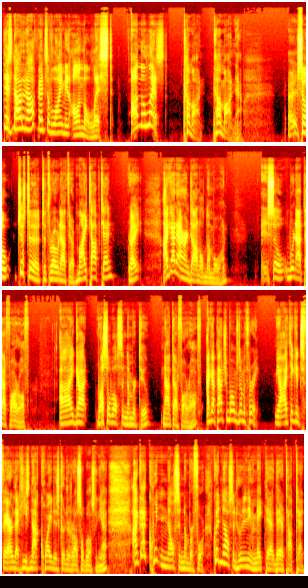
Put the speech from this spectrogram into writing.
There's not an offensive lineman on the list. On the list. Come on. Come on now. Uh, so just to, to throw it out there, my top 10, right? I got Aaron Donald number one. So we're not that far off. I got Russell Wilson number two. Not that far off. I got Patrick Mahomes number three. Yeah, I think it's fair that he's not quite as good as Russell Wilson. Yeah, I got Quenton Nelson number four. Quenton Nelson, who didn't even make their their top ten,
